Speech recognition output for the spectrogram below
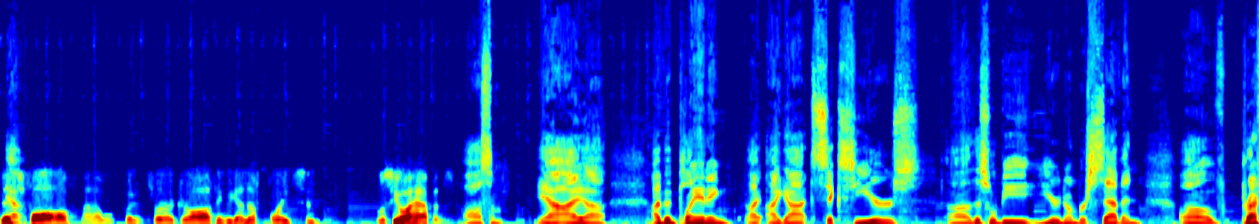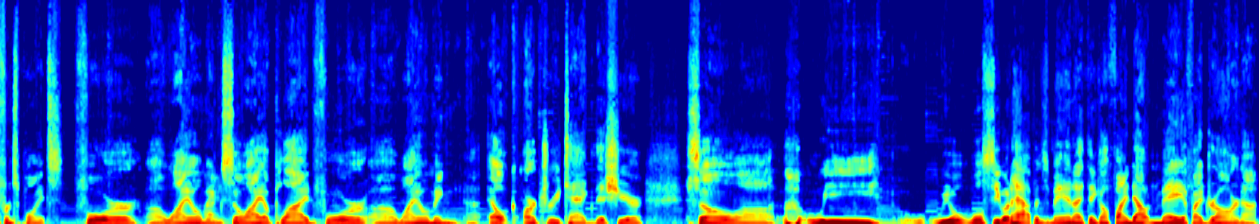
this Yeah. fall. Uh, we'll put it for our draw. I think we got enough points, and we'll see what happens. Awesome. Yeah, I uh, I've been planning. I, I got six years. Uh, this will be year number seven of preference points for uh, Wyoming. So I applied for uh, Wyoming uh, elk archery tag this year. So uh, we we'll we'll see what happens, man. I think I'll find out in May if I draw or not.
